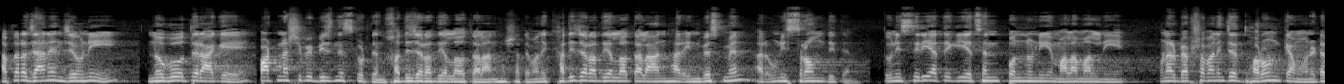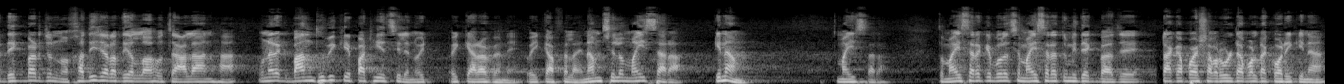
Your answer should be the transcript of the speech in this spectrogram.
আপনারা জানেন যে উনি নবুয়তের আগে পার্টনারশিপে বিজনেস করতেন খাদিজা রাদি আল্লাহ তালা আনহার সাথে। মানে খাদিজা রাদি আল্লাহ তালা আনহার ইনভেস্টমেন্ট আর উনি শ্রম দিতেন। তো উনি সিরিয়াতে গিয়েছেন পণ্য নিয়ে, মালামাল নিয়ে। ওনার ব্যবসা বাণিজ্যের ধরন কেমন, এটা দেখবার জন্য খাদিজা রাদি আল্লাহ তালা আনহা ওনার এক বান্ধবীকে পাঠিয়েছিলেন ওই ওই ক্যারাভ্যানে ওই কাফেলায়। নাম ছিল মাইসারা। কি নাম? মাইসারা। তো মাইসারাকে বলেছে, মাইসারা, তুমি দেখবা যে টাকা পয়সা আবার উল্টা পাল্টা করে কিনা,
